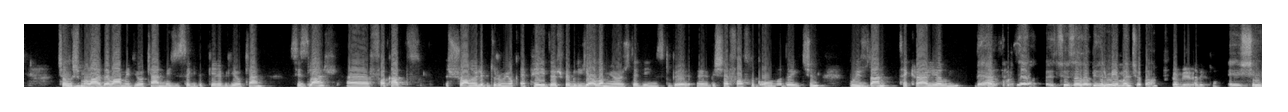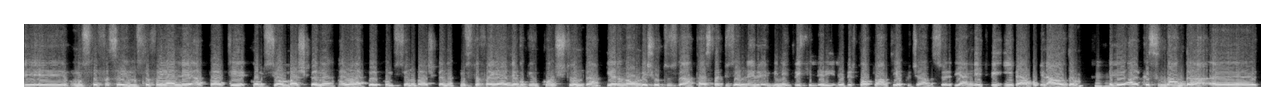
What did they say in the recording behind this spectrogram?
Çalışmalar Hı-hı. devam ediyorken, meclise gidip gelebiliyorken sizler. E, fakat şu an öyle bir durum yok. Epeydir ve bilgi alamıyoruz dediğiniz gibi e, bir şeffaflık olmadığı için. Bu yüzden tekrarlayalım ben burada söz alabilir miyim acaba? Tabii. Tabii ki. E, şimdi e, Mustafa, Sayın Mustafa Yerli AK Parti Komisyon Başkanı, Hayvan Hakları Komisyonu Başkanı Mustafa Yerli bugün konuştuğumda yarın 15.30'da taslak üzerine milletvekilleriyle bir toplantı yapacağını söyledi. Yani net bilgiyi ben bugün aldım. Hı hı. E, arkasından da e,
